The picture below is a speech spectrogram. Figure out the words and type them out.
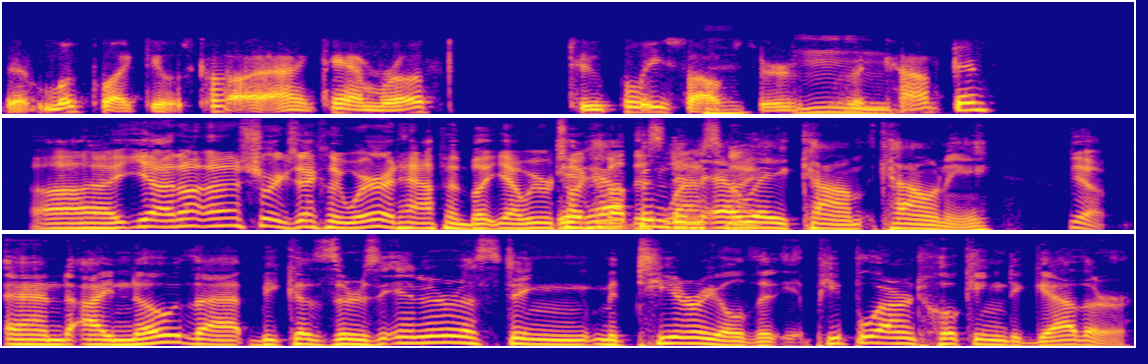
that looked like it was caught on camera. Two police officers was Mm. it Compton. Uh, yeah, I don't, I'm not sure exactly where it happened, but yeah, we were talking about this happened in L.A. Com- County. Yeah. And I know that because there's interesting material that people aren't hooking together,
